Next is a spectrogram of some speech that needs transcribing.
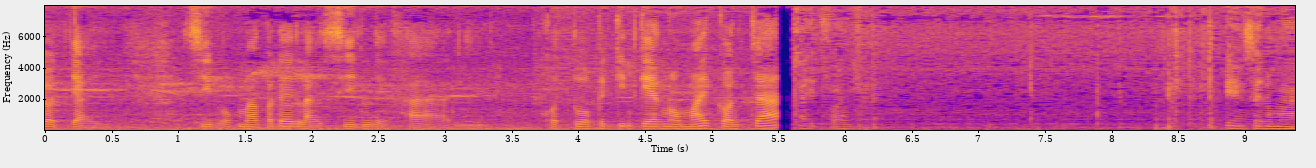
ยอดใหญ่สีออกมาก็ได้หลายชิ้นเลยค่ะนี่ขอตัวไปกินแกงหน่อไม้ก่อนจ้าไก่ฟางแกงใส่หน่อไม้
